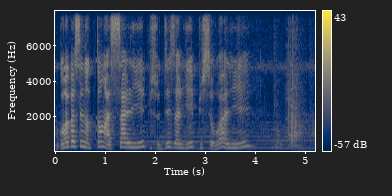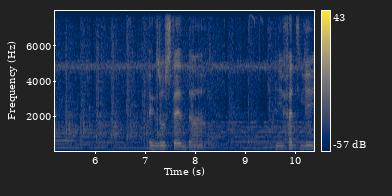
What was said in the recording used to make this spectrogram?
Donc on va passer notre temps à s'allier, puis se désallier, puis se rallier. Exhausted. Il est fatigué.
